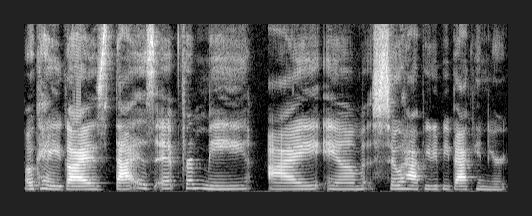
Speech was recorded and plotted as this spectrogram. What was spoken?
Okay, you guys, that is it from me. I am so happy to be back in your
